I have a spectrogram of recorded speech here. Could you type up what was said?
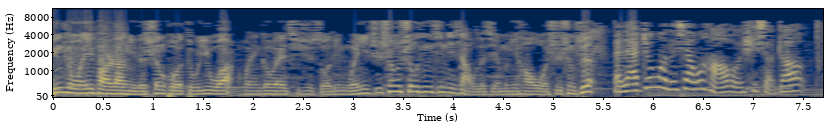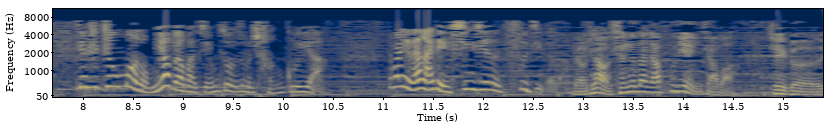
京城文艺范儿，让你的生活独一无二。欢迎各位继续锁定文艺之声，收听今天下午的节目。你好，我是盛轩。大家周末的下午好，我是小昭。既然是周末了，我们要不要把节目做的这么常规啊？要不然给大家来点新鲜的、刺激的吧。没有这样，先跟大家铺垫一下吧。这个，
